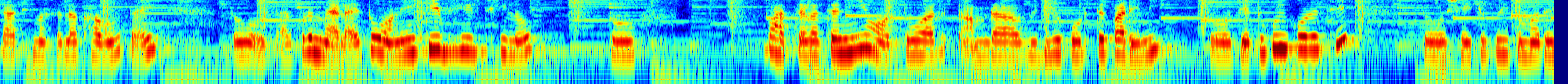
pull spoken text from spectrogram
চাট মশলা খাব তাই। তো তারপরে মেলায় তো অনেকই ভিড় ছিল। তো বাচ্চা কাচ্চা নিয়ে অত আর আমরা ভিডিও করতে পারিনি। তো যেটুকুই করেছি, তো সেইটুকুই তোমাদের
